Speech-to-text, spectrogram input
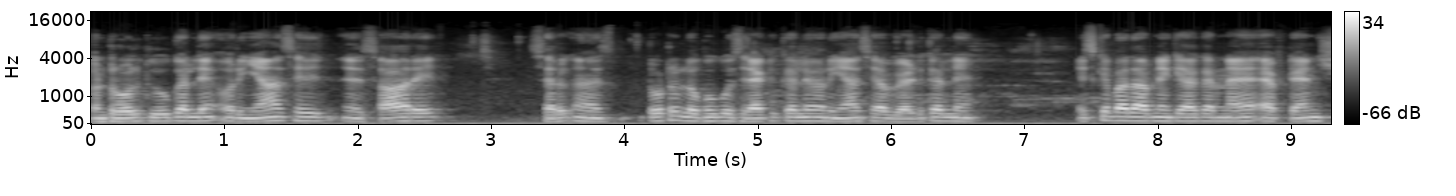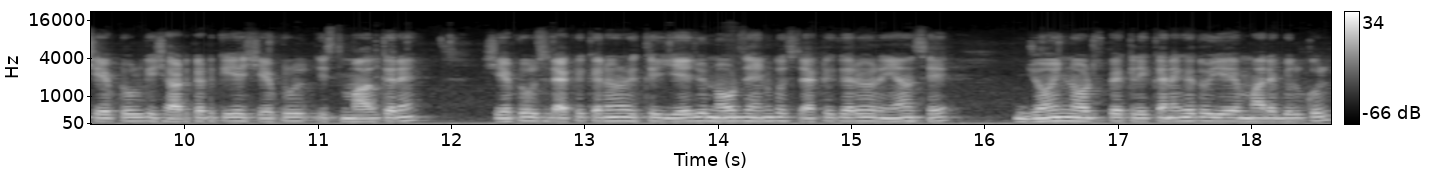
कंट्रोल क्यू कर लें और यहाँ से सारे सर टोटल लोगों को सिलेक्ट कर लें और यहाँ से आप वेल्ड कर लें। इसके बाद आपने क्या करना है? F10 शेप टूल की शार्टकट की है। शेप टूल इस्तेमाल करें। शेप टूल सिलेक्ट करें और इसके ये जो नोट्स हैं इनको सिलेक्ट करें और यहाँ से जॉइन नोट्स पे क्लिक करेंगे तो ये हमारे बिल्कुल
